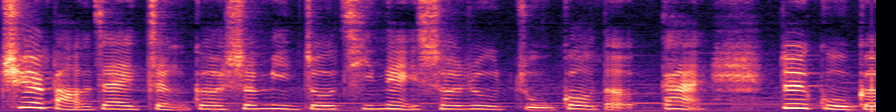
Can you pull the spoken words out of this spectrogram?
确保在整个生命周期内摄入足够的钙，对骨骼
